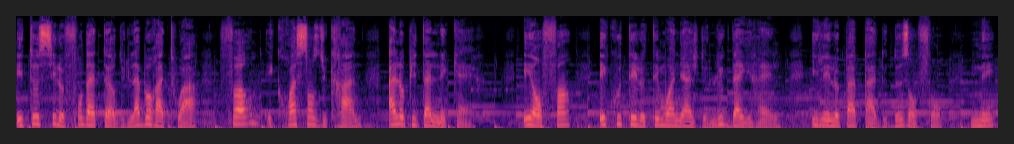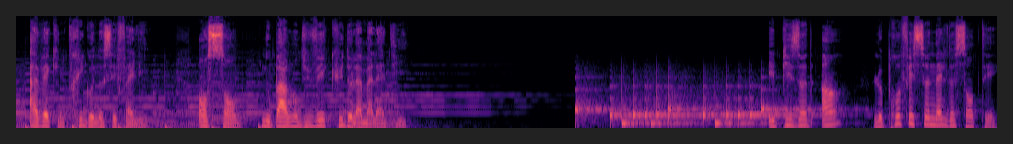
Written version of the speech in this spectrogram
est aussi le fondateur du laboratoire Forme et croissance du crâne à l'hôpital Necker. Et enfin, écoutez le témoignage de Luc Dairel. Il est le papa de deux enfants nés avec une trigonocéphalie. Ensemble, nous parlons du vécu de la maladie. Épisode 1 Le professionnel de santé.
